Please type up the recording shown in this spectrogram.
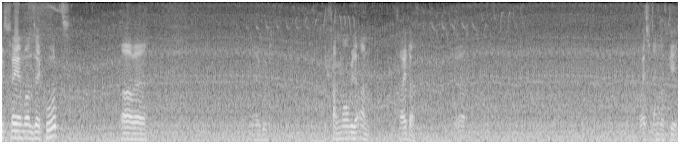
Betriebsferien waren sehr kurz, aber na gut. Ich fange morgen wieder an. Freitag. Ja. Ich weiß, wie lange das geht.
